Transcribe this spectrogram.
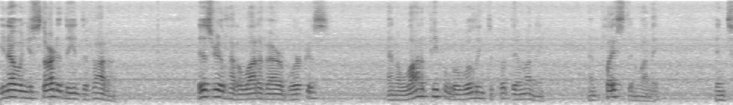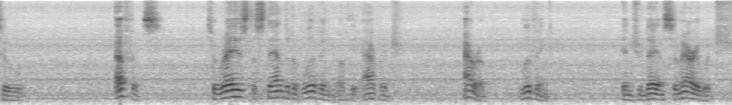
You know, when you started the Intifada, Israel had a lot of Arab workers, and a lot of people were willing to put their money and place their money into efforts to raise the standard of living of the average Arab living in Judea and Samaria, which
